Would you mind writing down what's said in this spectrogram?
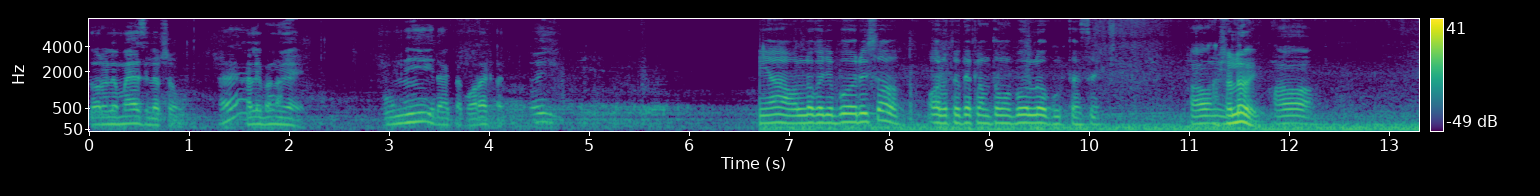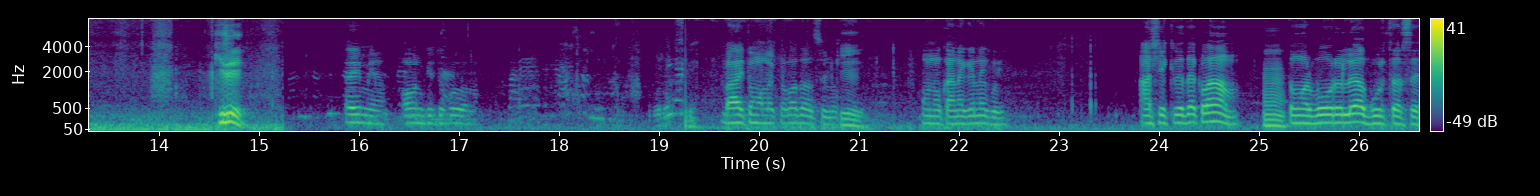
তোর হলে মায়া ছিল সব হ্যাঁ খালি আই ঘুমি এটা একটা বড় একটা এই। মিয়া ওর লোকে যে বই রইছ ওর তো দেখলাম তোমার বউ লোক ঘুরতেছে। আসলে? হ্যাঁ কি রে? এই মিয়া অন কিছু করো না। ভাই তোমার একটা কথা ছিল। কি? অন্য কানে কানে কই? আশিকরে দেখলাম হ্যাঁ। তোমার বউরে লইয়া ঘুরতেছে।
